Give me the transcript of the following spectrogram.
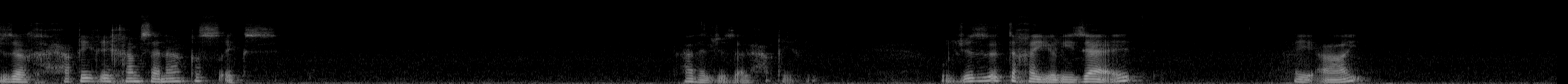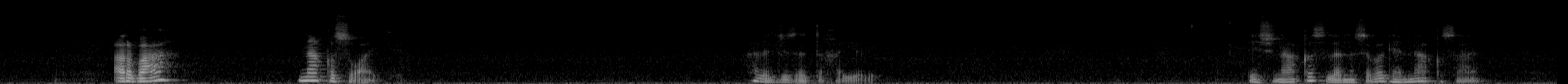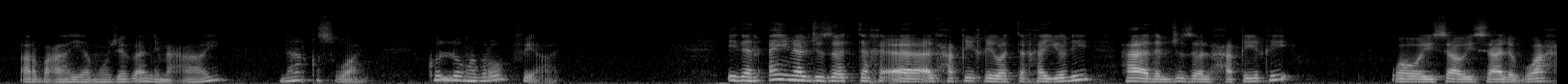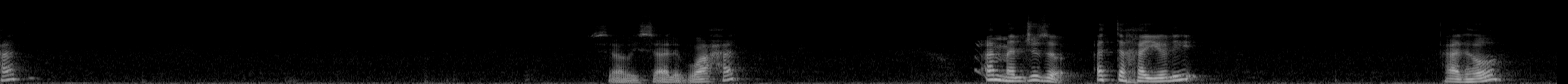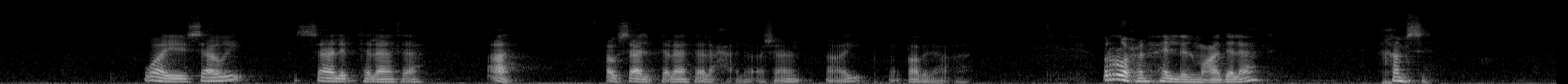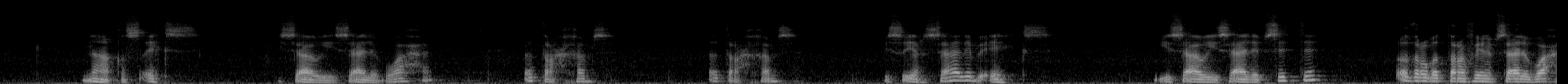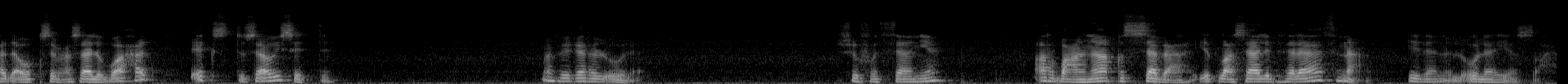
الجزء الحقيقي خمسة ناقص إكس. هذا الجزء الحقيقي. والجزء التخيلي زائد i i أربعة ناقص Y هذا الجزء التخيلي. ليش ناقص؟ لأنه سبقها الناقص هذا أربعة هي موجبة اللي مع i ناقص Y. كله مضروب في i. إذا أين الجزء التخ... الحقيقي والتخيلي؟ هذا الجزء الحقيقي وهو يساوي سالب واحد. يساوي سالب واحد. أما الجزء التخيلي هذا هو. ويساوي سالب ثلاثة i أو سالب ثلاثة لحاله عشان i مقابلها i بنروح نحل المعادلات. خمسة. ناقص x يساوي سالب واحد. اطرح خمسة. اطرح خمسة. يصير سالب x. يساوي سالب ستة اضرب الطرفين بسالب واحد أو اقسم على سالب واحد إكس تساوي ستة. ما في غير الأولى. شوفوا الثانية. أربعة ناقص سبعة يطلع سالب ثلاث نعم. إذا الأولى هي الصح.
